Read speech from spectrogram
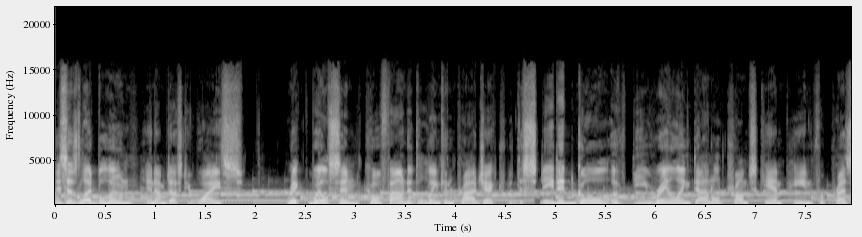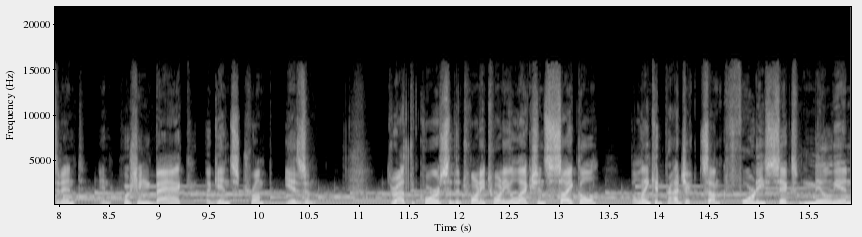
This is Lead Balloon, and I'm Dusty Weiss. Rick Wilson co founded the Lincoln Project with the stated goal of derailing Donald Trump's campaign for president and pushing back against Trumpism. Throughout the course of the 2020 election cycle, the Lincoln Project sunk $46 million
